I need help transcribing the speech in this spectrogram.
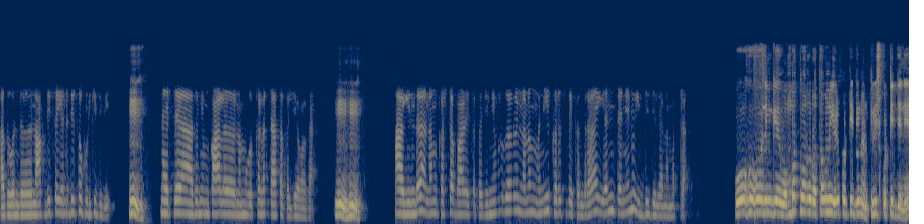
ಅದು ಒಂದ್ ನಾಕ್ ದಿವಸ ಎಂಟ್ ದಿವಸ ಹುಡುಕಿದ್ವಿ. ಹ್ಮ್. ನೆಕ್ಸ್ಟ್ ಅದು ನಿಮ್ ಕಾಲ್ ನಮ್ಗ ಕಲೆಕ್ಟ್ ಆತಪ್ಪಾಜಿ ಅವಾಗ. ಹ್ಮ್ ಹ್ಮ್. ಆಗಿಂದ ನಂಗ್ ಕಷ್ಟ ಬಾಳ ಐತಪ್ಪಾಜಿ ನಿಮ್ಗ ನನಗ್ ಮನಿ ಕರೆಸ್ಬೇಕಂದ್ರ ಎಂಟನೇನು ಇದ್ದಿದ್ದಿಲ್ಲ ನಮ್ಮ ಹತ್ರ ಓಹೋ ನಿಮ್ಗೆ ಒಂಬತ್ತು ವಾರದ ವ್ರತವನ್ನು ಹೇಳ್ಕೊಟ್ಟಿದ್ದೀನಿ ನಾನು ತಿಳಿಸ್ಕೊಟ್ಟಿದ್ದೇನೆ.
